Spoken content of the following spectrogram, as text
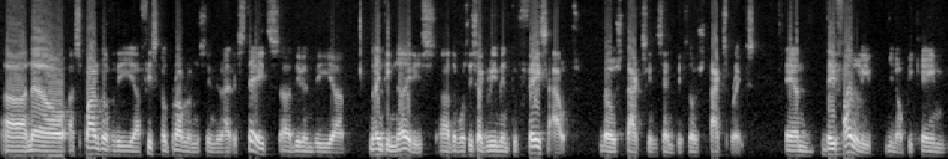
Uh, now, as part of the uh, fiscal problems in the United States uh, during the 1990s, there was this agreement to phase out those tax incentives, those tax breaks, and they finally, you know, became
